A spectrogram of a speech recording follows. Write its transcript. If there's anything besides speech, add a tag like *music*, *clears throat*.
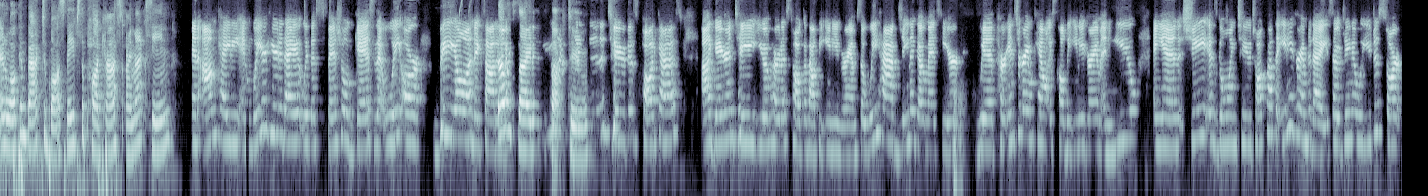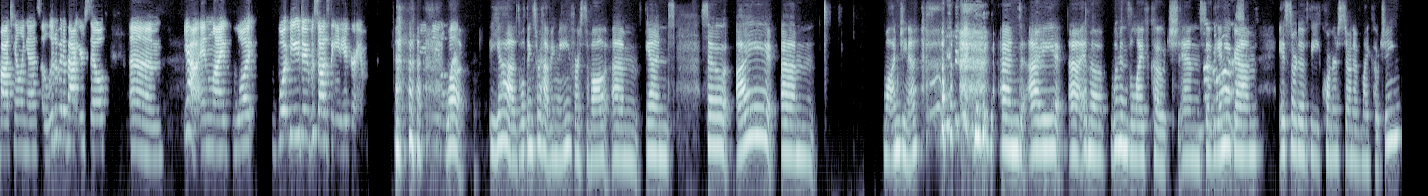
and welcome back to Boss Babes, the podcast. I'm Maxine. And I'm Katie, and we are here today with a special guest that we are beyond excited So about. excited to talk to. to this podcast. I guarantee you have heard us talk about the Enneagram. So we have Gina Gomez here with her Instagram account is called the Enneagram and you, and she is going to talk about the Enneagram today. So Gina, will you just start by telling us a little bit about yourself? Um, yeah, and like what what do you do besides the Enneagram? What do you do on that? well, yeah. Well, thanks for having me, first of all. Um, and so I, um, well, I'm Gina, *laughs* *laughs* and I uh, am a women's life coach. And so the. Enneagram is sort of the cornerstone of my coaching.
